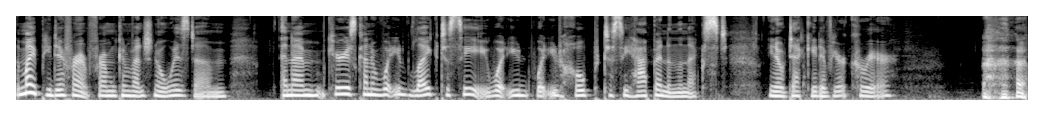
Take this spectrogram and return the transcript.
that might be different from conventional wisdom and I'm curious kind of what you'd like to see, what you'd what you'd hope to see happen in the next, you know, decade of your career. oh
